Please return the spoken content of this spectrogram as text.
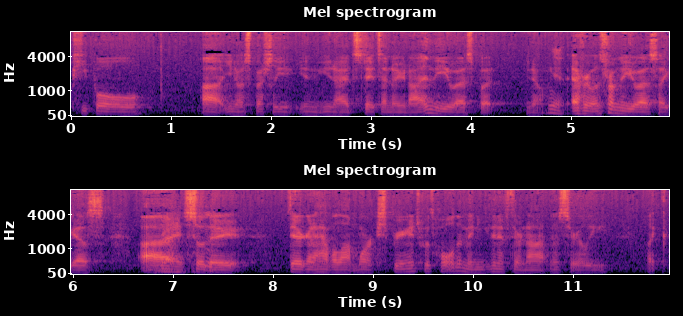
people uh, you know especially in the United States. I know you're not in the U.S., but you know Yeah. everyone's from the U.S. I guess. Uh, Right. So they they're going to have a lot more experience with Hold'em, and even if they're not necessarily like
